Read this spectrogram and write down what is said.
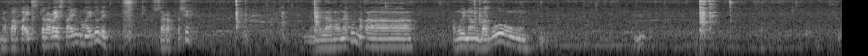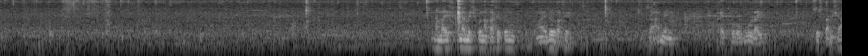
Napapa-extra rice tayo mga idol eh. Sarap kasi. Nangilangaw na to, naka amoy ng bagong. Hmm. Namiss, namiss ko na kasi itong mga idol kasi sa amin kahit puro gulay sustansya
